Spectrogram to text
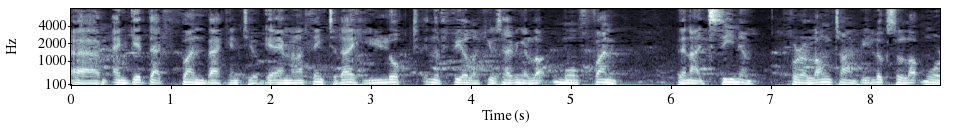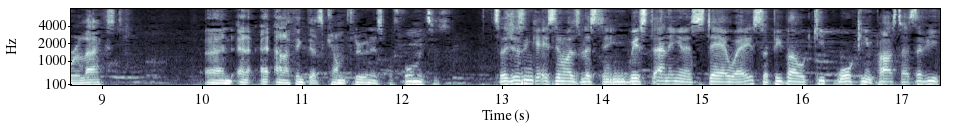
Um, and get that fun back into your game. And I think today he looked in the field like he was having a lot more fun than I'd seen him for a long time. He looks a lot more relaxed. And, and, and I think that's come through in his performances. So just in case anyone's listening, we're standing in a stairway, so people will keep walking past us. If you,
